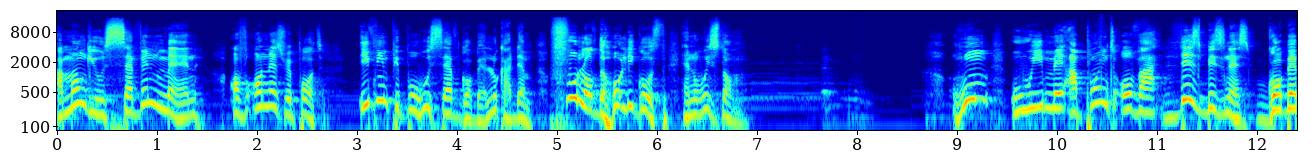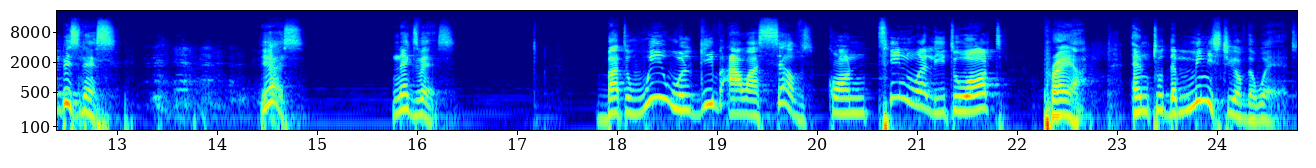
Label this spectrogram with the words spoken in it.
among you seven men of honest report, even people who serve God. Look at them, full of the Holy Ghost and wisdom, whom we may appoint over this business, Gobe business. Yes. Next verse. But we will give ourselves continually to what? Prayer and to the ministry of the word.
